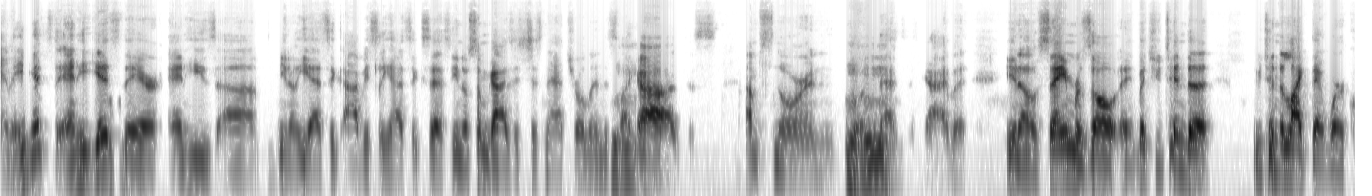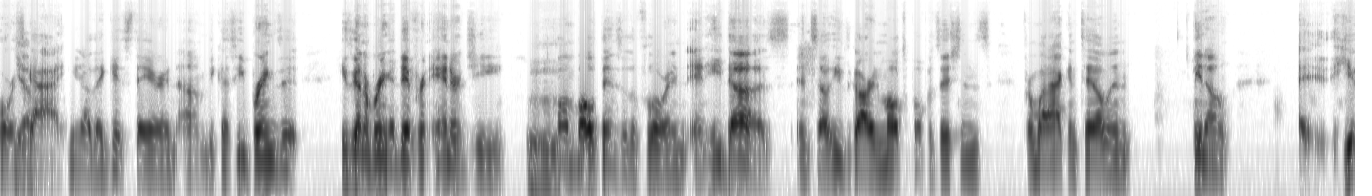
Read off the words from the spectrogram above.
And he gets there, and he gets there, and he's, uh, you know, he has obviously has success. You know, some guys it's just natural, and it's mm-hmm. like, ah, oh, I'm snoring, mm-hmm. that's the guy. But you know, same result. But you tend to you tend to like that workhorse yep. guy, you know, that gets there, and um, because he brings it, he's going to bring a different energy mm-hmm. on both ends of the floor, and and he does, and so he's guarding multiple positions from what I can tell, and you know he,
